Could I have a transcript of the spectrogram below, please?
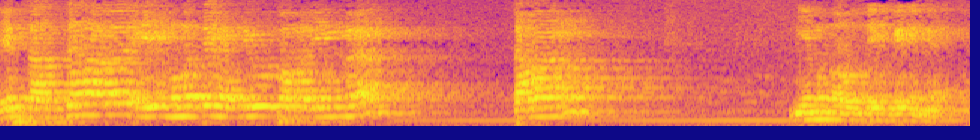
ඒ ශ්‍රද්ධාව ඒ මොහොතේ ඇති වූ පමණින්ම තමන් නියම බෞද්ධයෙක් වෙන්නේ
